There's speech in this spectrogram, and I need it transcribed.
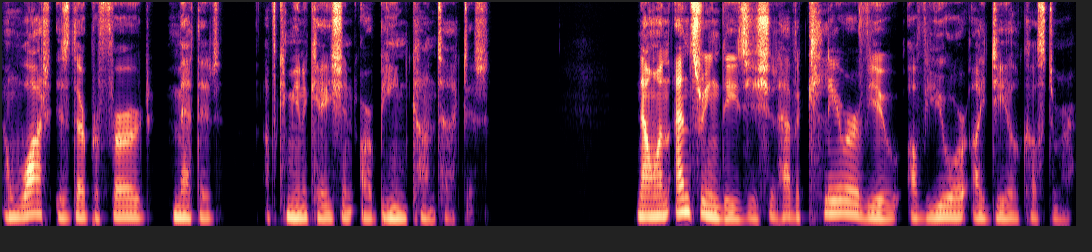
And what is their preferred method of communication or being contacted? Now, on answering these, you should have a clearer view of your ideal customer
